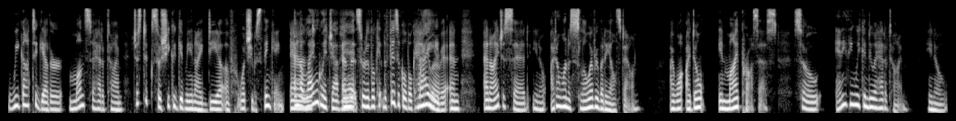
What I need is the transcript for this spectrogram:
we got together months ahead of time just to, so she could give me an idea of what she was thinking And, the language of and it. And the sort of voca- the physical vocabulary of it. And and I just said, you know, I don't want to slow everybody else down. I want I don't in my process. So anything we can do ahead of time, you know,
